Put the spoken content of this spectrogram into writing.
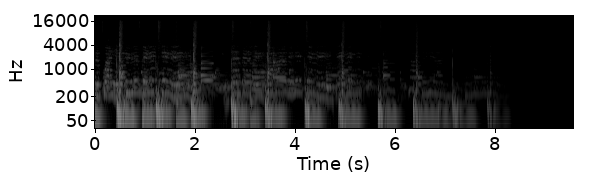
ne voyais plus pieds.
